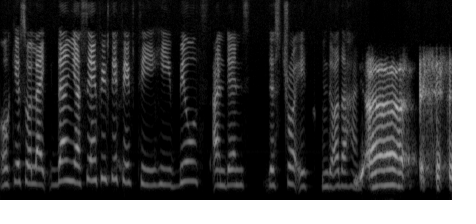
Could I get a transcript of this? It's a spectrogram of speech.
Okay, so like then you're saying 50-50, he builds and then destroy it in the other hand. Uh,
